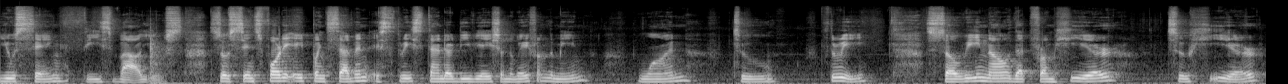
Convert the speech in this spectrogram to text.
using these values. So since 48.7 is 3 standard deviation away from the mean, 1, 2, 3, So we know that from here to here,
